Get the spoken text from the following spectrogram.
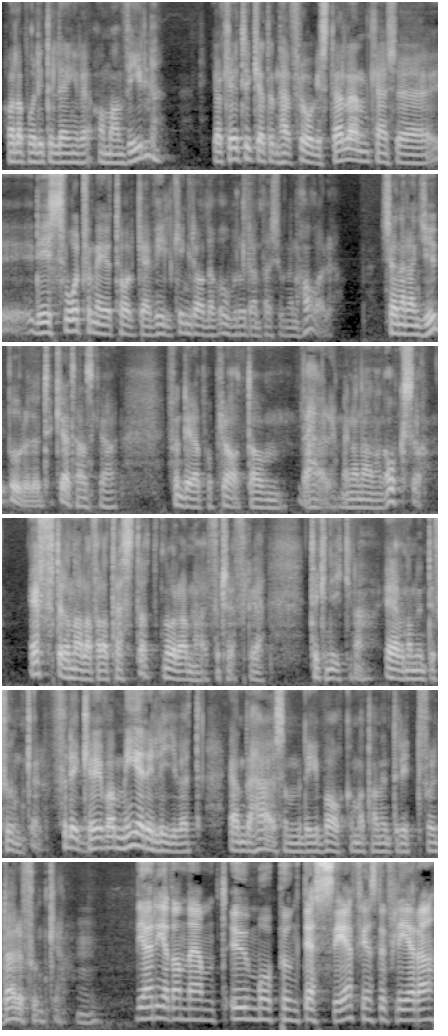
hålla på lite längre om man vill. Jag kan ju tycka att den här frågeställaren kanske... Det är svårt för mig att tolka vilken grad av oro den personen har. Känner han djup oro, då tycker jag att han ska fundera på att prata om det här med någon annan också efter han i alla fall har testat några av de här förträffliga teknikerna, även om det inte funkar. För det kan ju vara mer i livet än det här som ligger bakom att han inte riktigt får det där att funka. Mm. Vi har redan nämnt umo.se. Finns det flera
